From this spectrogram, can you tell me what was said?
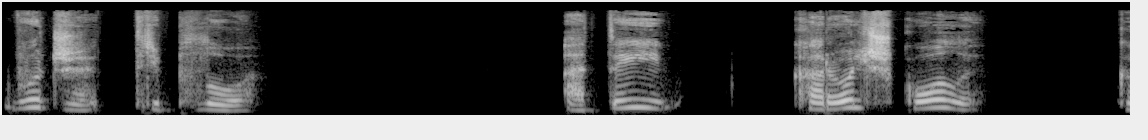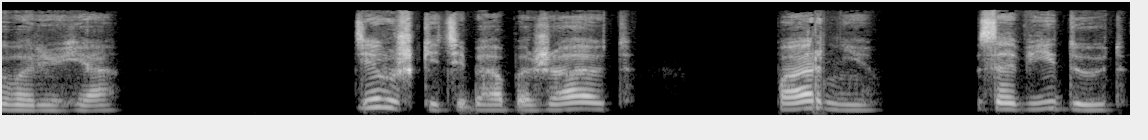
Вот же трепло. А ты король школы, говорю я. Девушки тебя обожают, парни завидуют,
